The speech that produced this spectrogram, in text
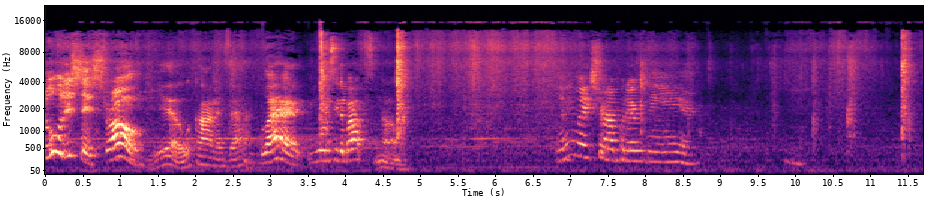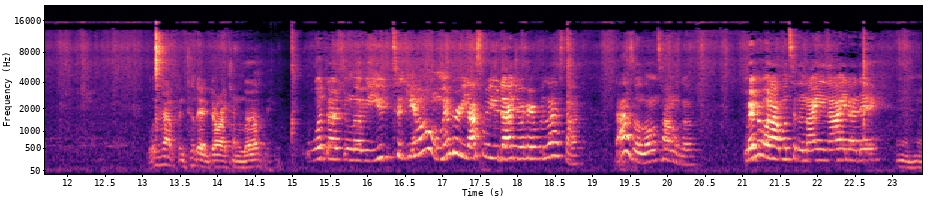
Ooh, this shit's strong. Yeah, what kind is that? Black. You want to see the box? No. Let me make sure I put everything in here. What happened to that dark and lovely? What dark and lovely? You took it home. Remember, that's where you dyed your hair with last time. That was a long time ago. Remember when I went to the 99 that day? Mm-hmm.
